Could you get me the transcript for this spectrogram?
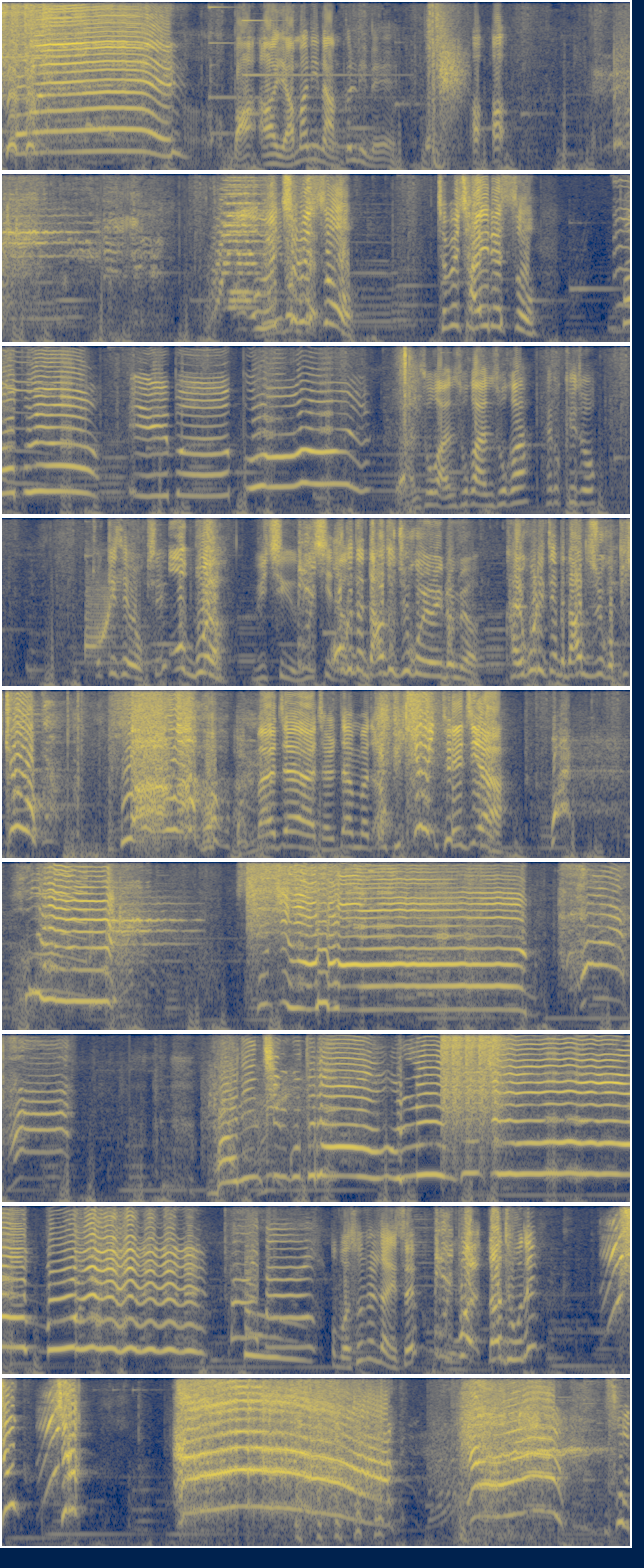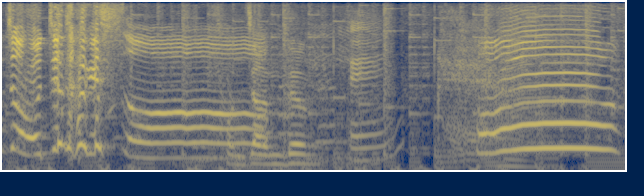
뭐해 마, 아 야만이는 안 끌리네. 아 아. 아, 왜 치료했어 저왜 자일했어 바보야 이 바보 안 속아 안 속아 안 속아 해독해줘. 쫓기세요 혹시? 어 뭐야 위치 위치 어 근데 나도 죽어요 이러면 갈고리 때문에 나도 죽어 비켜! 으아! 안 맞아 절대 안 맞아 아, 비켜 이 돼지야 수준 만인 친구들아 얼른 수준 뭐해 어 뭐야 손절 당했어요? 어, 뭐야 나한테 오네? 슉! 짝! 언제 당했어. 전전등. 아!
